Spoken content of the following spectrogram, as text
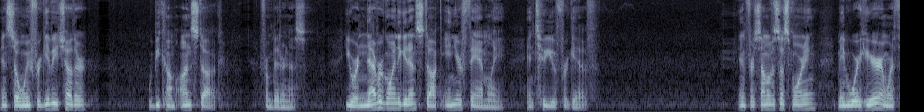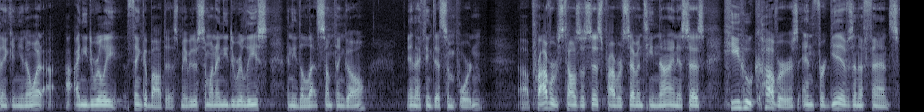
And so, when we forgive each other, we become unstuck from bitterness. You are never going to get unstuck in your family until you forgive. And for some of us this morning, maybe we're here and we're thinking, you know what, I, I, need to really think about this. Maybe there's someone I need to release, I need to let something go. And I think that's important. Uh, Proverbs tells us this, Proverbs 17 9, it says, He who covers and forgives an offense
